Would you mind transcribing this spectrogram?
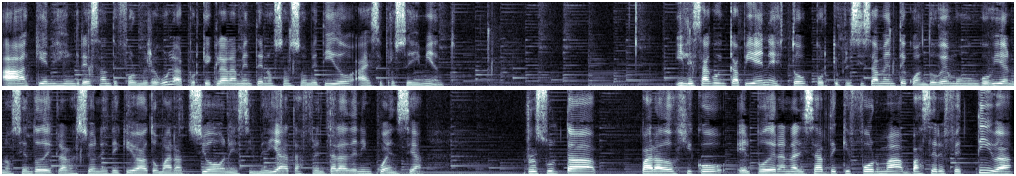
a quienes ingresan de forma irregular, porque claramente no se han sometido a ese procedimiento. Y les hago hincapié en esto porque precisamente cuando vemos un gobierno haciendo declaraciones de que va a tomar acciones inmediatas frente a la delincuencia, resulta paradójico el poder analizar de qué forma va a ser efectiva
